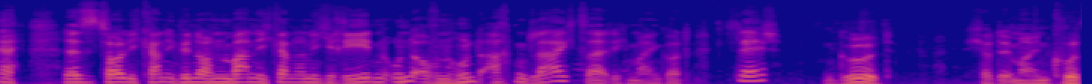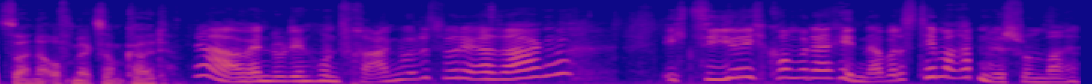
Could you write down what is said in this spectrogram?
das ist toll, ich, kann, ich bin doch ein Mann, ich kann doch nicht reden und auf den Hund achten gleichzeitig, mein Gott. Slash. Gut. Ich hatte immerhin kurz seine Aufmerksamkeit. Ja, wenn du den Hund fragen würdest, würde er sagen, ich ziehe, ich komme dahin. Aber das Thema hatten wir schon mal.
